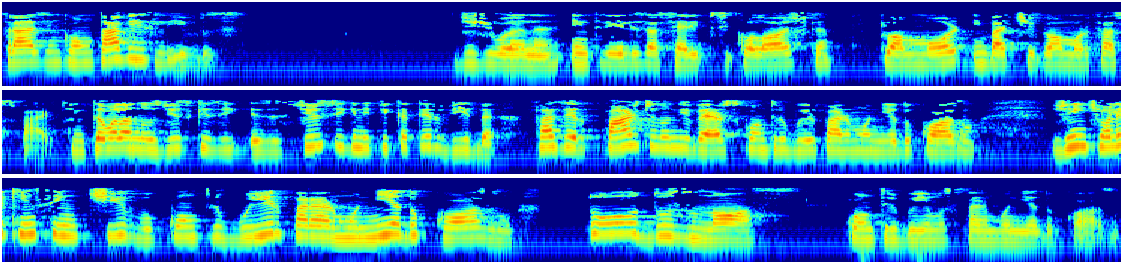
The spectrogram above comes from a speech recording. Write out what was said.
traz incontáveis livros de Joana, entre eles a série psicológica, que o amor imbatível, amor faz parte. Então ela nos diz que existir significa ter vida, fazer parte do universo, contribuir para a harmonia do cosmos. Gente, olha que incentivo contribuir para a harmonia do cosmos. Todos nós contribuímos para a harmonia do cosmos.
